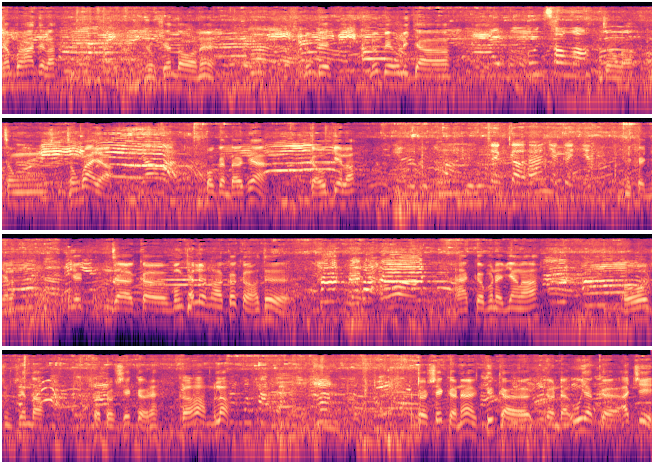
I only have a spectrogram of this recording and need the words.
nhóc bữa hai thế là? Dùng sen đỏ này lương bê lương bê holi chả xong à xong là xong xong vậy à? Có cần tới thế à? Cậu kia là trên cờ ha nhà cờ nhà nhà cờ nhà là giờ cờ vẫn chất luôn ha có cờ từ à cờ bên này giang là ô dùng sen đỏ rồi đầu sẽ cờ này cờ hả? Mới lâu. Ừ cho xe cái này cứ cả cần đã uống cả ác chị.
